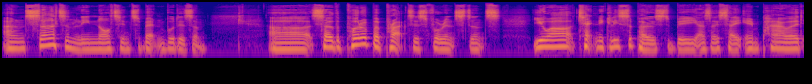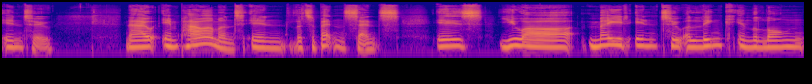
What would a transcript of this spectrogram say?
and certainly not in Tibetan Buddhism. Uh, so, the Purba practice, for instance, you are technically supposed to be, as I say, empowered into. Now, empowerment in the Tibetan sense is you are made into a link in the long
